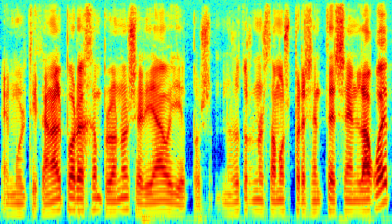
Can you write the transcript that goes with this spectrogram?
En multicanal, por ejemplo, ¿no? Sería, oye, pues nosotros no estamos presentes en la web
